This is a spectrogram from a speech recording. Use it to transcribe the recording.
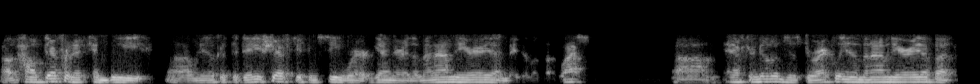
of how different it can be. Uh, when you look at the day shift, you can see where, again, they're in the Menomonie area and maybe a little bit west. Um, afternoons is directly in the Menomonie area, but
